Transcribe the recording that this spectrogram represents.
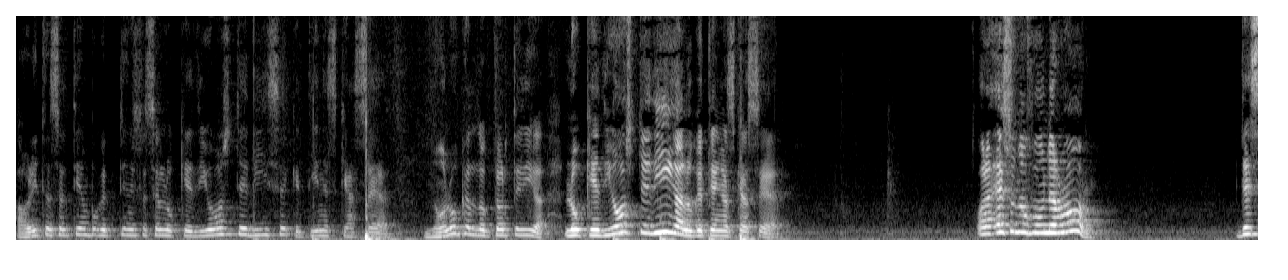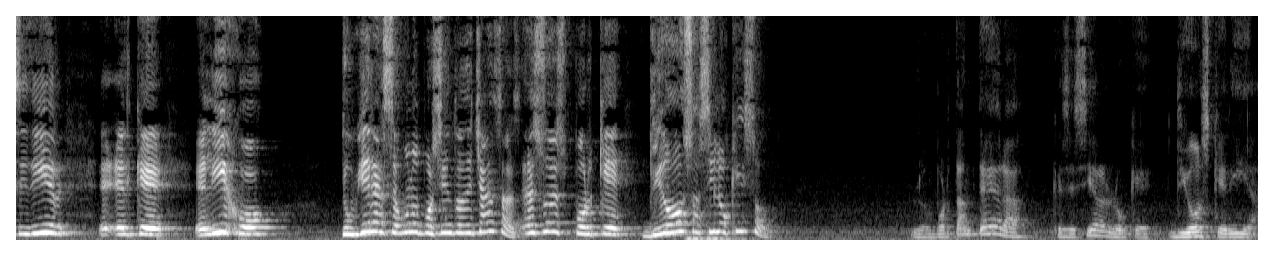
ahorita es el tiempo que tienes que hacer lo que Dios te dice que tienes que hacer, no lo que el doctor te diga, lo que Dios te diga lo que tengas que hacer. Ahora, eso no fue un error. Decidir eh, el que el hijo tuviera ese 1% de chances. Eso es porque Dios así lo quiso. Lo importante era que se hiciera lo que Dios quería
